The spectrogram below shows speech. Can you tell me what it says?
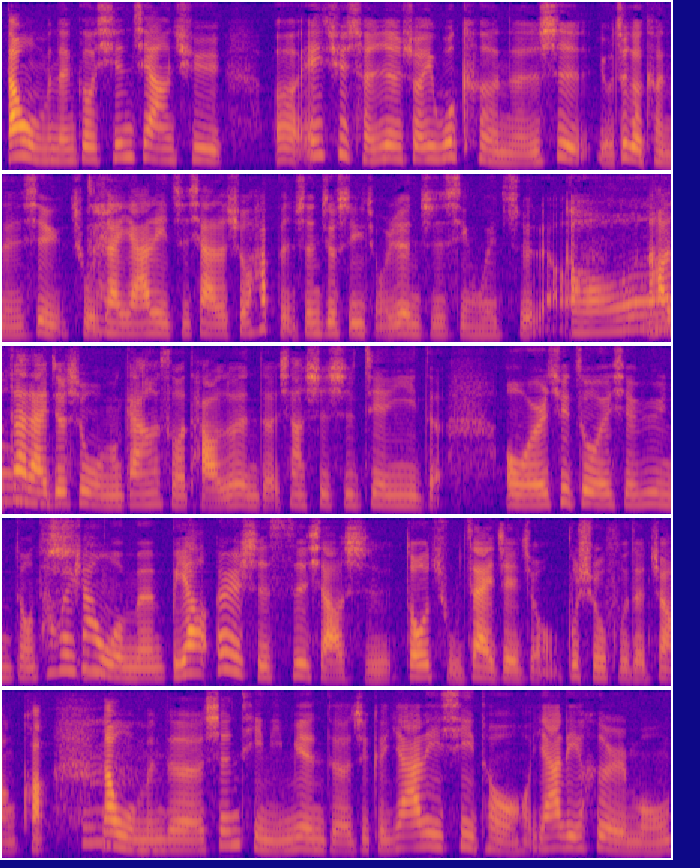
当我们能够先这样去。呃，A 去承认说，哎，我可能是有这个可能性，处在压力之下的时候，它本身就是一种认知行为治疗。哦，然后再来就是我们刚刚所讨论的，像诗诗建议的。偶尔去做一些运动，它会让我们不要二十四小时都处在这种不舒服的状况。嗯、那我们的身体里面的这个压力系统、压力荷尔蒙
